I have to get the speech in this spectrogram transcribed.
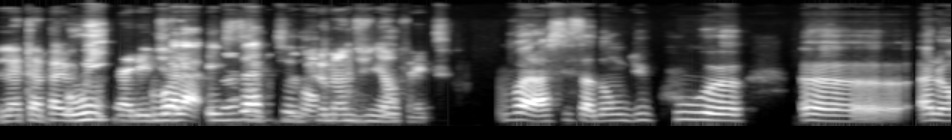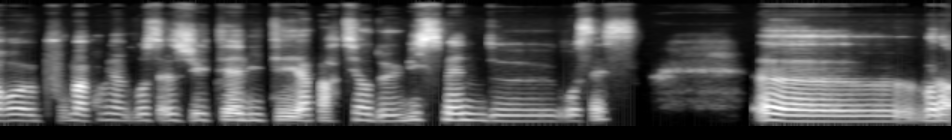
Là, tu n'as pas eu le Oui, temps d'aller voilà, directement dans exactement. chemin de vie, en fait. Voilà, c'est ça. Donc, du coup, euh, euh, alors, pour ma première grossesse, j'ai été alitée à partir de huit semaines de grossesse. Voilà,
